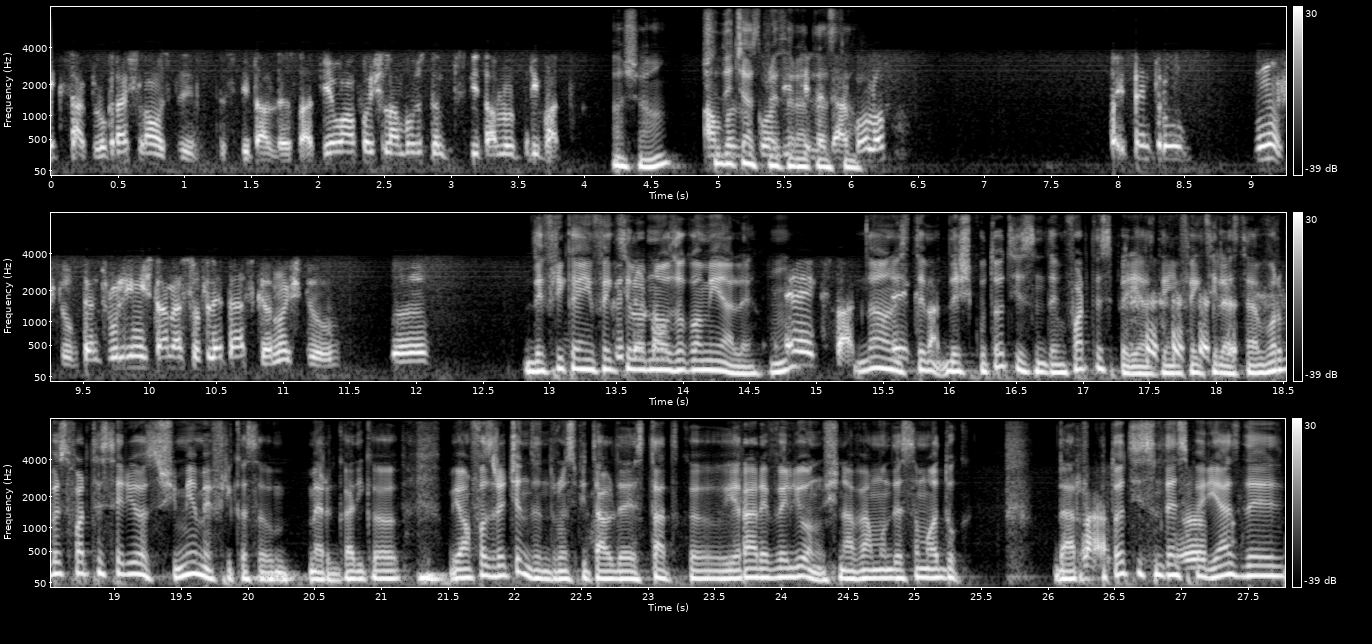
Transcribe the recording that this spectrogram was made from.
Exact, lucra și la un spi- spital de stat. Eu am fost și l-am văzut în spitalul privat. Așa. Și am de ce văzut ați preferat condițiile asta? De acolo. Păi pentru, nu știu, pentru liniștea mea sufletească, nu știu. Uh, De frica infecțiilor nozocomiale. hm? Exact, Da, noi exact. suntem, deci cu toții suntem foarte speriați de infecțiile astea. Vorbesc foarte serios și mie mi-e frică să merg. Adică eu am fost recent într-un spital de stat, că era revelionul și n-aveam unde să mă duc. Dar Da. cu toții suntem speriați de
